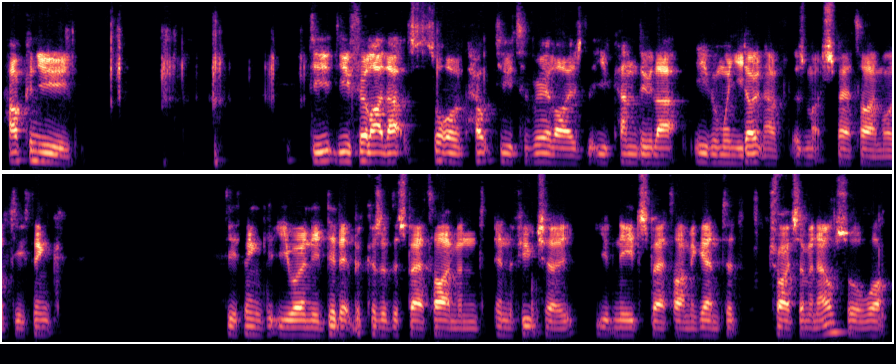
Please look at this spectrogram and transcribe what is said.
How can you do? You, do you feel like that sort of helped you to realise that you can do that even when you don't have as much spare time, or do you think? Do you think you only did it because of the spare time, and in the future you'd need spare time again to try something else, or what?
